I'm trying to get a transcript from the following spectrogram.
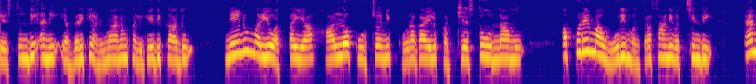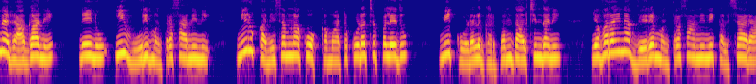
చేస్తుంది అని ఎవరికి అనుమానం కలిగేది కాదు. నేను మరియు అత్తయ్య హాల్లో కూర్చొని కూరగాయలు కట్ చేస్తూ ఉన్నాము. అప్పుడే మా ఊరి మంత్రసాని వచ్చింది. ఆమె రాగానే నేను ఈ ఊరి మంత్రసానిని మీరు కనీసం నాకు ఒక్క మాట కూడా చెప్పలేదు. మీ కోడలు గర్భం దాల్చిందని ఎవరైనా వేరే మంత్రసానిని కలిశారా?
